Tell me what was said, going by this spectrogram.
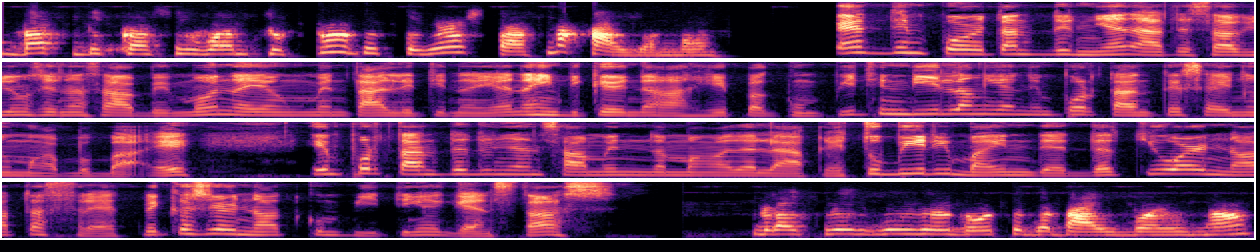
but because you want to prove it to yourself na kaya mo. And important din yan, Ate Sab, yung sinasabi mo na yung mentality na yan na hindi kayo nakakipag-compete. Hindi lang yan importante sa inyong mga babae. Importante din yan sa amin ng mga lalaki to be reminded that you are not a threat because you're not competing against us. like we will go to the Bible, no?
